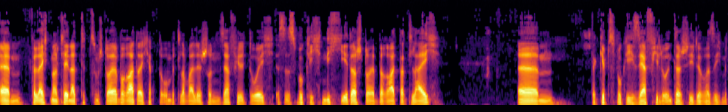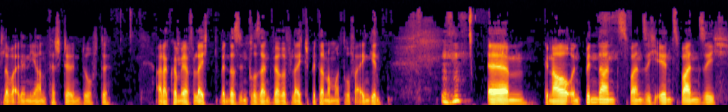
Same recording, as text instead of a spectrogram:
Ähm, vielleicht noch ein kleiner Tipp zum Steuerberater. Ich habe da mittlerweile schon sehr viel durch. Es ist wirklich nicht jeder Steuerberater gleich. Ähm, da gibt es wirklich sehr viele Unterschiede, was ich mittlerweile in den Jahren feststellen durfte. Aber da können wir ja vielleicht, wenn das interessant wäre, vielleicht später nochmal drauf eingehen. Mhm. Ähm, genau, und bin dann 2021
